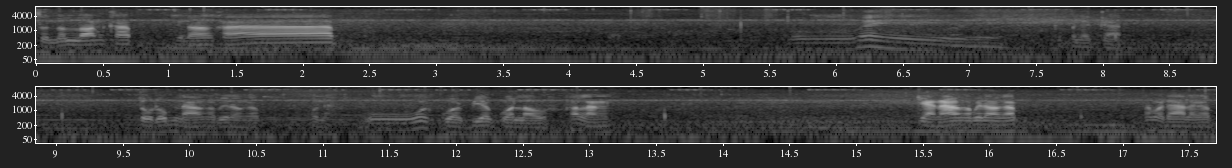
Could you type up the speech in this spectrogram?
สดๆร้อนๆครับพี่น้องครับโอ้ยกับบรรยากาศ โตลมหนาวครับพี่น้องครับคนน่ะโอ้ยกวดเบียร์กวดเราข้างหลัง แก่หนาวครับพี่น้องครับ ธรรมดาแหละครับ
